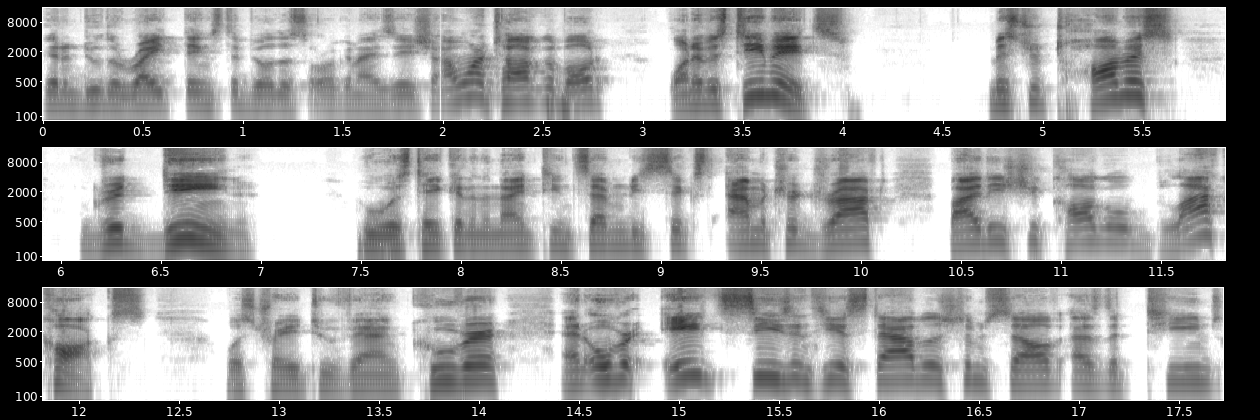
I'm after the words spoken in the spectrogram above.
going to do the right things to build this organization. I want to talk about one of his teammates, Mr. Thomas Gradin, who was taken in the 1976 amateur draft by the Chicago Blackhawks, was traded to Vancouver. And over eight seasons, he established himself as the team's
